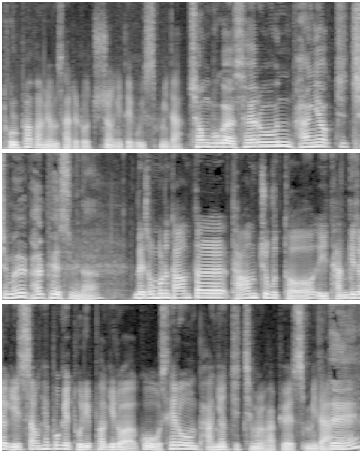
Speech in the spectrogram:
돌파 감염 사례로 추정이 되고 있습니다. 정부가 새로운 방역 지침을 발표했습니다. 네, 정부는 다음 달 다음 주부터 이 단계적 일상 회복에 돌입하기로 하고 새로운 방역 지침을 발표했습니다. 네.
